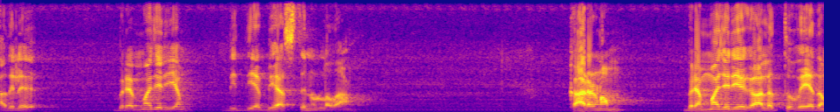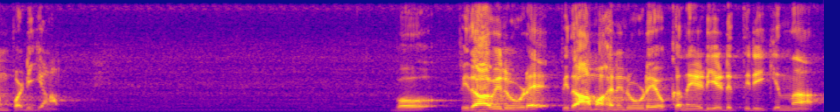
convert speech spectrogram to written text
അതിൽ ബ്രഹ്മചര്യം വിദ്യാഭ്യാസത്തിനുള്ളതാണ്. കാരണം ബ്രഹ്മചര്യകാലത്ത് വേദം പഠിക്കണം. അപ്പോൾ പിതാവിലൂടെ പിതാമഹനിലൂടെയൊക്കെ നേടിയെടുത്തിരിക്കുന്ന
